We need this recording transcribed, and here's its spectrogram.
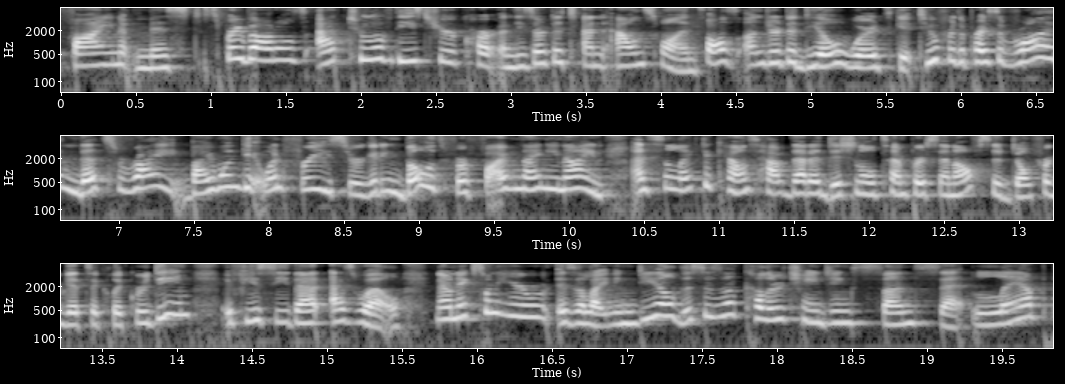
fine mist spray bottles. Add two of these to your cart, and these are the 10 ounce ones. Falls under the deal where it's get two for the price of one. That's right. Buy one, get one free, so you're getting both for $5.99. And select accounts have that additional 10% off, so don't forget to click redeem if you see that as well. Now, next one here is a lightning deal. This is a color changing sunset lamp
